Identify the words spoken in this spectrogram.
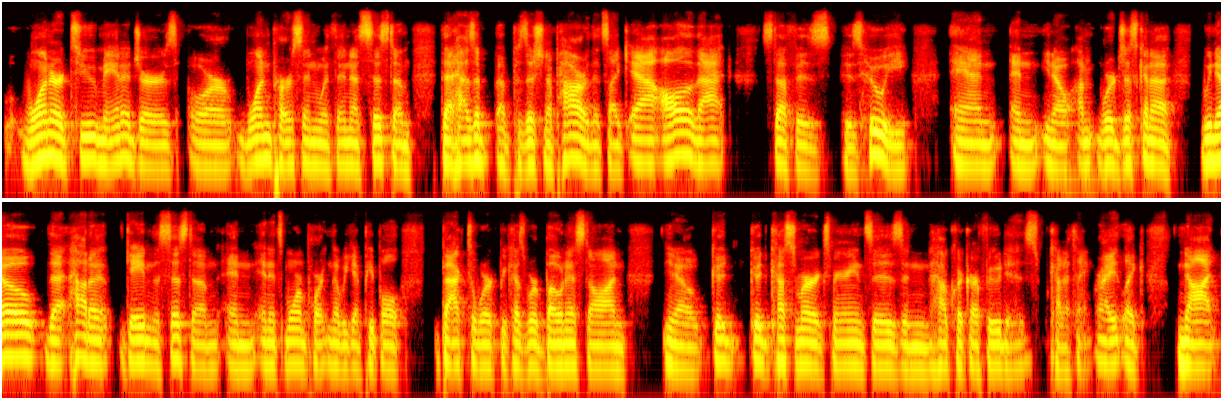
one or two managers or one person within a system that has a, a position of power that's like yeah all of that stuff is is hooey and and you know I'm, we're just gonna we know that how to game the system and and it's more important that we get people back to work because we're bonused on you know good good customer experiences and how quick our food is kind of thing right? Like not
